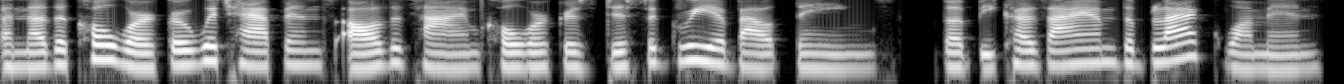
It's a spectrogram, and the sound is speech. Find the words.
another coworker, which happens all the time, coworkers disagree about things. But because I am the black woman,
